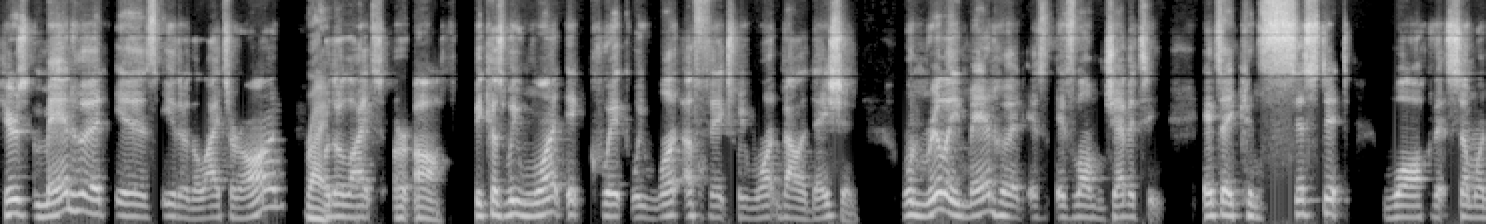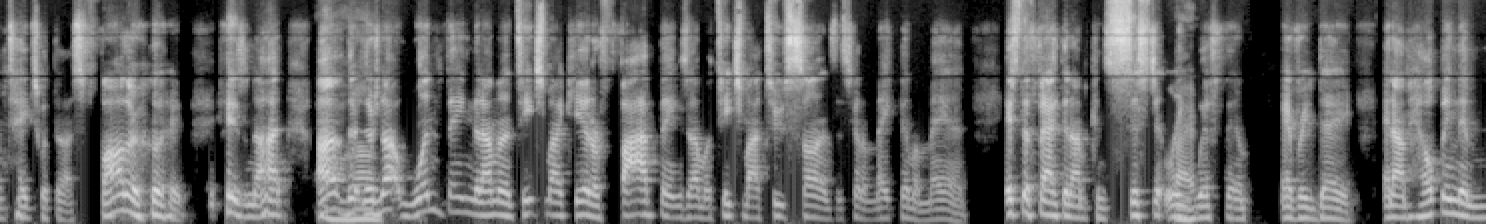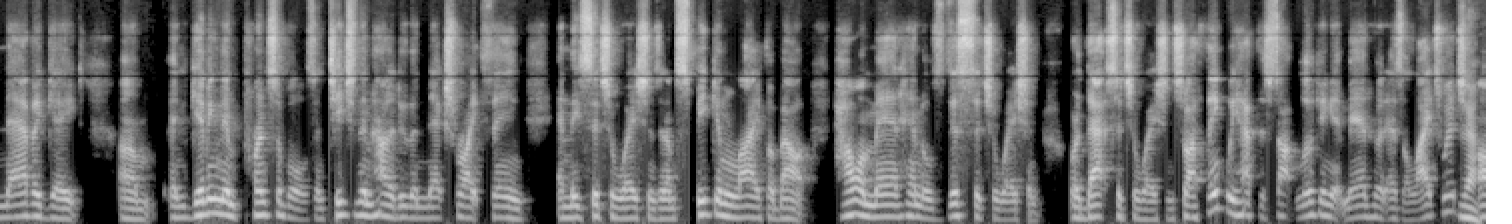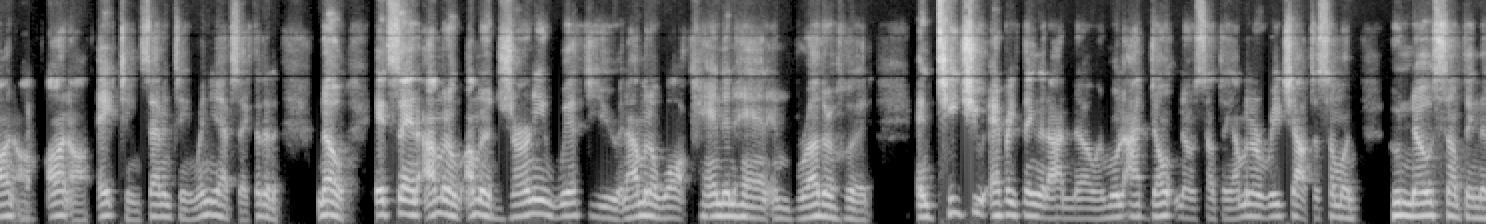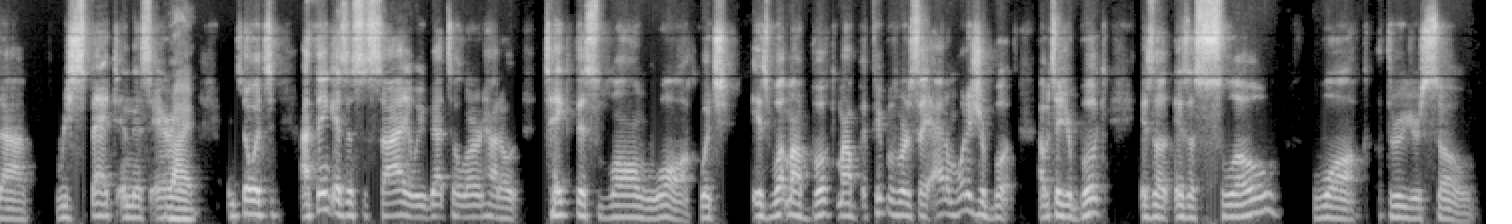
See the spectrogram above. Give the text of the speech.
here's manhood is either the lights are on right. or the lights are off because we want it quick, we want a fix, we want validation. When really manhood is is longevity. It's a consistent walk that someone takes with us. Fatherhood is not, uh-huh. there, there's not one thing that I'm going to teach my kid or five things that I'm going to teach my two sons that's going to make them a man. It's the fact that I'm consistently right. with them every day and I'm helping them navigate um, and giving them principles and teaching them how to do the next right thing in these situations. And I'm speaking life about how a man handles this situation or that situation. So I think we have to stop looking at manhood as a light switch yeah. on off on off 18, 17 when you have sex. Da, da, da. No, it's saying I'm going to I'm going to journey with you and I'm going to walk hand in hand in brotherhood and teach you everything that I know and when I don't know something, I'm going to reach out to someone who knows something that I respect in this area. Right. And so it's I think as a society we've got to learn how to take this long walk, which is what my book my if people were to say adam what is your book i would say your book is a is a slow walk through your soul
